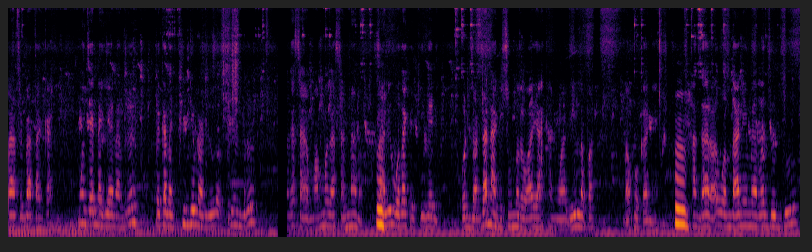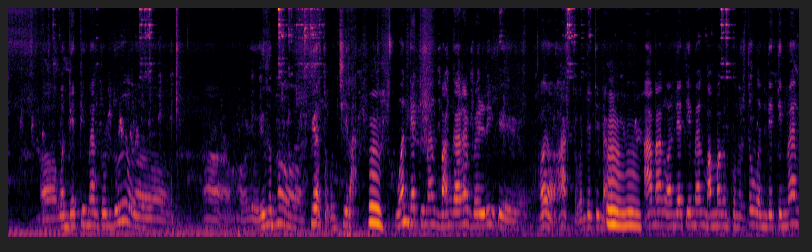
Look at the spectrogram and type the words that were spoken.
ರಾತ್ರಿ ಬಾತಂಕ. ಮುಂಜಾನೆಗೆ ಏನಂದ್ರು ಬೇಕಾದಾಗ ತಿಂಡಿ ಮಾಡಿದ್ರು ತಿಂದರು. ಮಗ ಸ ಮೊಮ್ಮಗ ಸಣ್ಣನು. ಸಾಲಿ ಓದಕ್ಕೆ ಹಾಕಿದ್ದೇನೆ. ಒಂದು ದೊಡ್ಡನಾಗಿ ಸುಮ್ಮರವ ಯಾಕೆ ಹಂಗೆ ಮಾಡಿ ಇಲ್ಲಪ್ಪ. ನಾವು ಹೋಗಾನೆ ಹಂಗಾರ ಒಂದು ಆನೆ ಮೇಲೆ ದುಡ್ಡು ಒಂದು ಎತ್ತಿ ಮ್ಯಾಲ ದುಡ್ಡು ಇದನ್ನು ಸೇರ್ತು ಒಂದು ಚೀಲ. ಒಂದು ಎತ್ತಿ ಮೇಲೆ ಬಂಗಾರ ಬೆಳ್ಳಿ ಹಾಕ್ತು ಒಂದು ಎತ್ತಿ ಮ್ಯಾಲ. ಆಮೇಲೆ ಒಂದು ಎತ್ತಿ ಮೇಲೆ ಮೊಮ್ಮಗನ ಕುಂದಿರ್ತು ಒಂದು ಎತ್ತಿ ಮ್ಯಾಲ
